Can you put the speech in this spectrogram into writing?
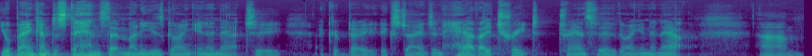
your bank understands that money is going in and out to a crypto exchange and how they treat transfers going in and out. Um,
